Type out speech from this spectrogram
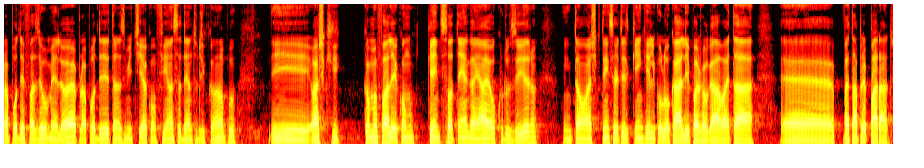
para poder fazer o melhor, para poder transmitir a confiança dentro de campo. E eu acho que, como eu falei, como quem só tem a ganhar é o Cruzeiro. Então acho que tem certeza que quem que ele colocar ali para jogar vai estar tá, é, vai estar tá preparado.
